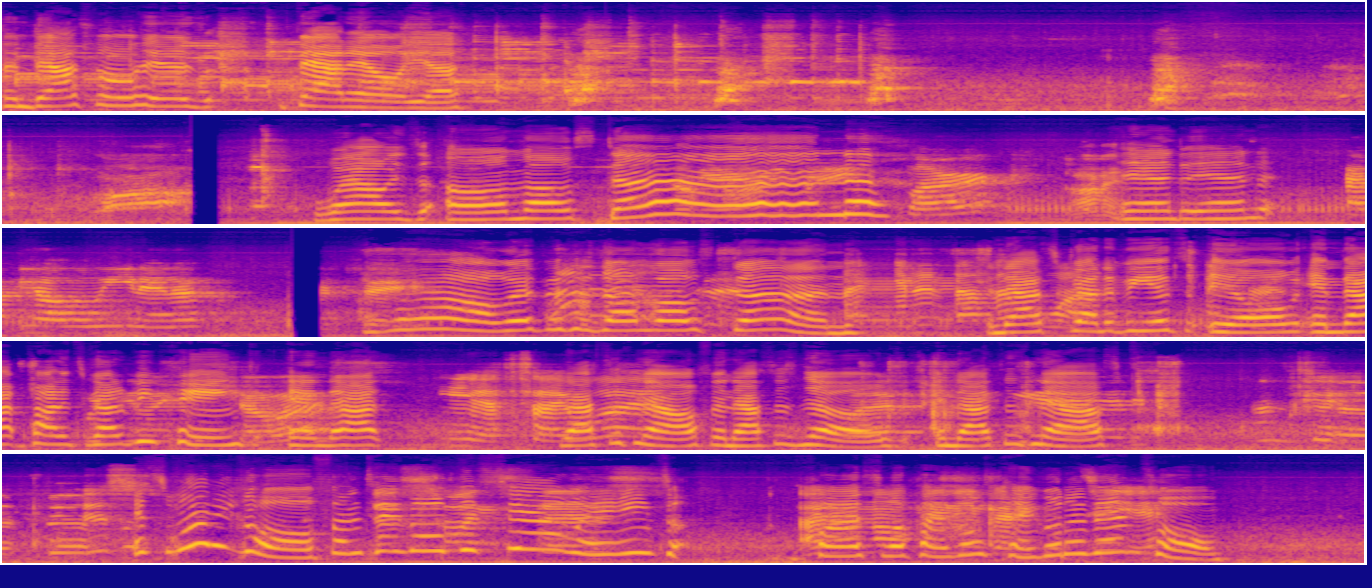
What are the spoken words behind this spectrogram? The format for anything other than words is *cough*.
And that's all his fat area. Wow, it's almost done. And and happy Halloween, Anna. wow, this is almost done. And that's gonna be its ill, and that part is gonna be pink, and that Yes, I that's his mouth, and that's his nose, and that's his mask. Okay. This It's Money Goal from Tangled with Series. Plus, know what if Pangles you Tangled can see. Eventful.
